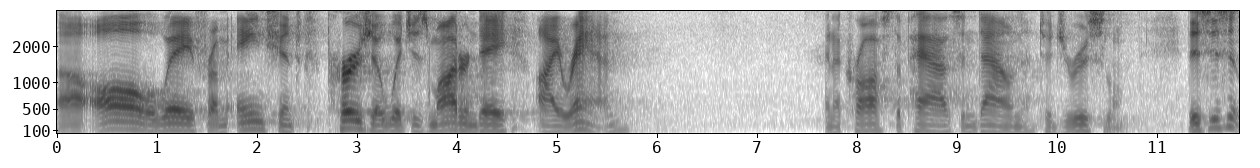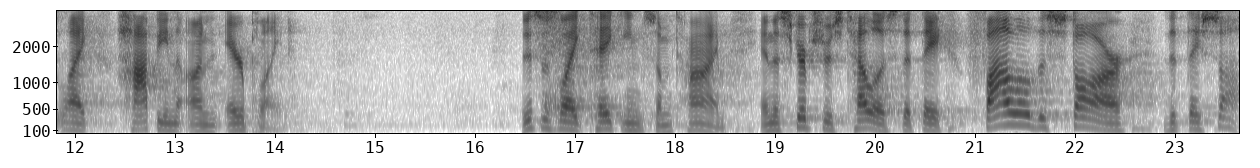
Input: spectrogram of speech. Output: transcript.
Uh, all the way from ancient Persia, which is modern day Iran, and across the paths and down to Jerusalem. This isn't like hopping on an airplane. This is like taking some time. And the scriptures tell us that they follow the star that they saw.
